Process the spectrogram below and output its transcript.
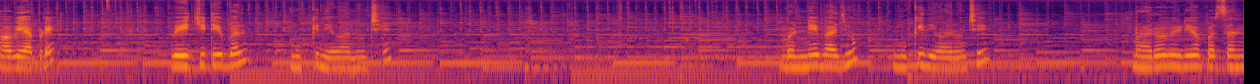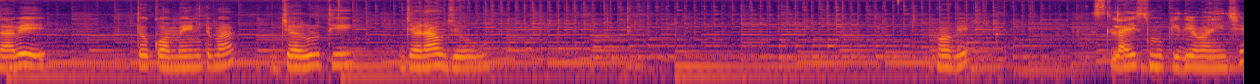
હવે આપણે વેજીટેબલ મૂકી દેવાનું છે. બંને બાજુ મૂકી દેવાનું છે. મારો વીડિયો પસંદ આવે તો કોમેન્ટમાં જરૂરથી જણાવજો. હવે સ્લાઈસ મૂકી દેવાની છે.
